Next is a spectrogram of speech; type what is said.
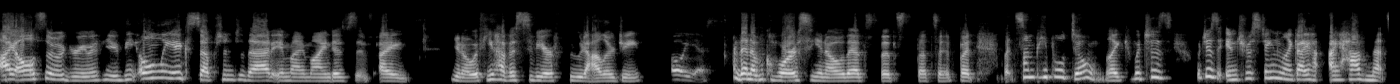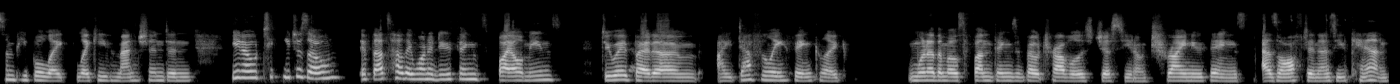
I also agree with you. The only exception to that in my mind is if I, you know, if you have a severe food allergy. Oh yes. Then of course, you know, that's that's that's it. But but some people don't like which is which is interesting. Like I I have met some people like like you've mentioned and you know, to each his own. If that's how they want to do things, by all means, do it. But um I definitely think like one of the most fun things about travel is just you know try new things as often as you can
